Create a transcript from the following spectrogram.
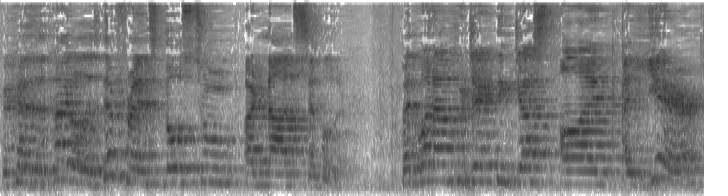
Because the title is different, those two are not similar. But when I'm projecting just on a year,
